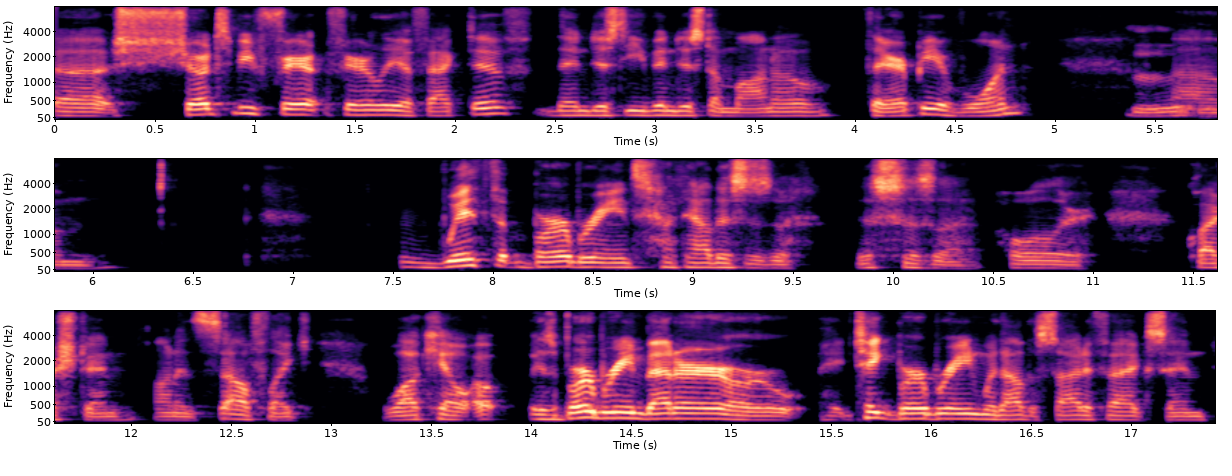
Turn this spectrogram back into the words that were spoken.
uh, showed to be fair, fairly effective than just even just a monotherapy of one. Mm-hmm. Um, with berberine, so now this is a this is a whole other question on itself. Like, well, can, is berberine better, or hey, take berberine without the side effects? And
